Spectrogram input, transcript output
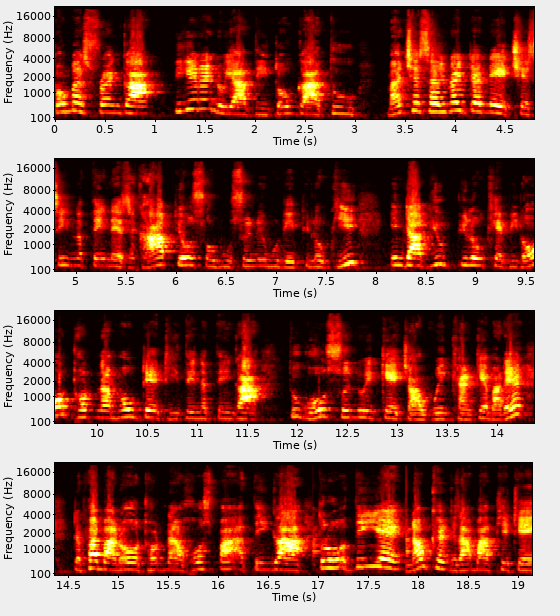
Thomas Frank ကပြီးခဲ့တဲ့နွေရာသီတုန်းကသူ Manchester United နဲ့ Chelsea နှစ်သင်းနဲ့စကားပြောဆိုမှုဆွေးနွေးမှုတွေပြုလုပ်ပြီးအင်တာဗျူးပြုလုပ်ခဲ့ပြီးတော့ Tottenham ဟုတ်တဲ့ဒီသင်းနှစ်သင်းကသူ့ကိုဆွေးနွေးခဲ့ကြောင်းဝန်ခံခဲ့ပါတယ်။တစ်ဖက်မှာတော့ Tottenham Hotspur အသင်းကသူတို့အသင်းရဲ့နောက်ခံကစားမဖြစ်တဲ့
